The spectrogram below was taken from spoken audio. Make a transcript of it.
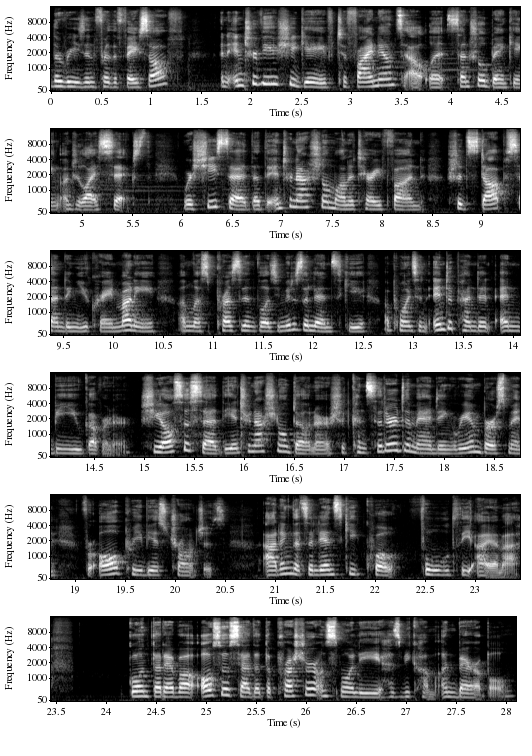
The reason for the face off? An interview she gave to finance outlet Central Banking on July 6th, where she said that the International Monetary Fund should stop sending Ukraine money unless President Vladimir Zelensky appoints an independent NBU governor. She also said the international donor should consider demanding reimbursement for all previous tranches adding that Zelensky, quote, fooled the IMF. Gontareva also said that the pressure on Smolyi has become unbearable,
